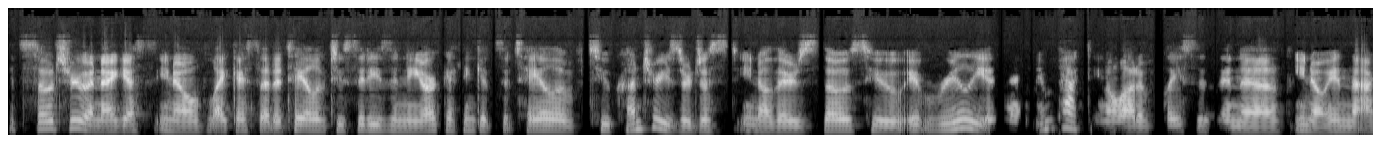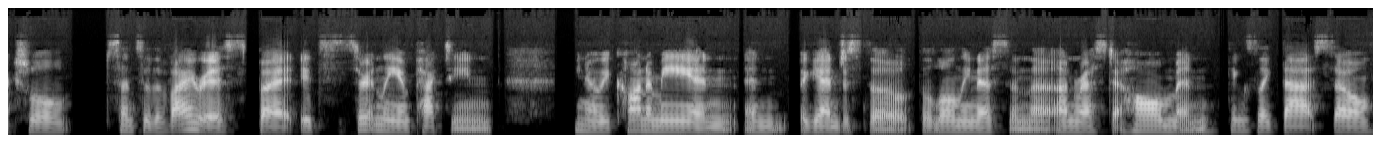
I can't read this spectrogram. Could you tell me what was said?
It's so true. And I guess, you know, like I said, a tale of two cities in New York, I think it's a tale of two countries or just, you know, there's those who it really isn't impacting a lot of places in a, you know, in the actual sense of the virus, but it's certainly impacting you know economy and and again just the the loneliness and the unrest at home and things like that so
